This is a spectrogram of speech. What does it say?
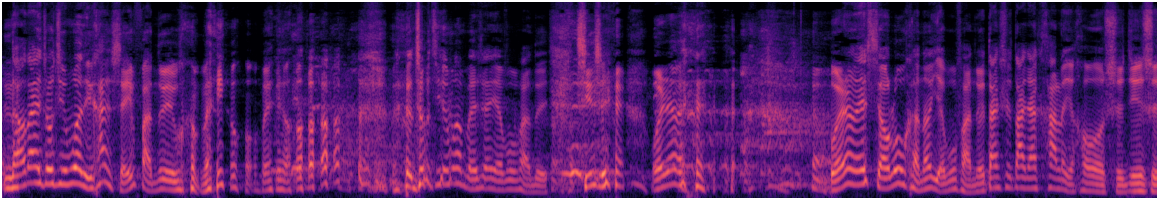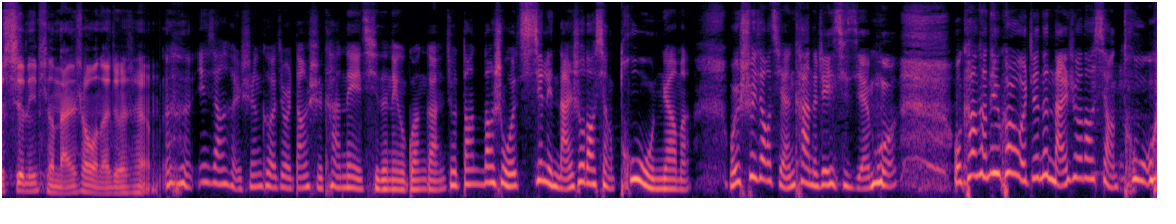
你淘汰周奇墨，你看谁反对过？没有，没有。周奇墨本身也不反对。其实，我认为，我认为小鹿可能也不反对，但是大家看了以后，实际是心里挺难受的，就是。印象很深刻，就是当时看那一期的那个观感，就当当时我心里难受到想吐，你知道吗？我是睡觉前看的这一期节目，我看到那块我真的难受到想吐。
